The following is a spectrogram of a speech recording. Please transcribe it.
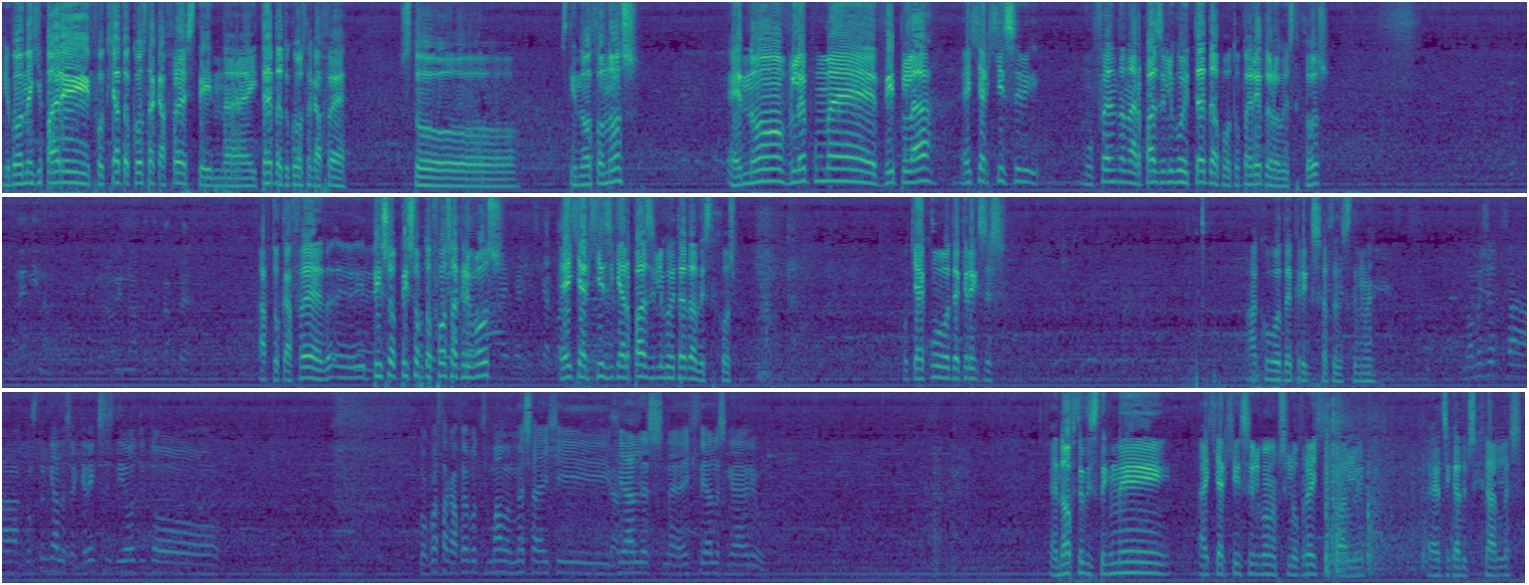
Λοιπόν, έχει πάρει φωτιά το Κώστα Καφέ, στην, ε, η τέντα του Κώστα Καφέ στο, στην Όθωνος. Ενώ βλέπουμε δίπλα, έχει αρχίσει, μου φαίνεται να αρπάζει λίγο η τέντα από το περίπτερο δυστυχώς. Δεν είναι από το περίπτερο, είναι από το καφέ. Από το καφέ, ε, πίσω, πίσω από το φως ακριβώς, έχει αρχίσει και αρπάζει λίγο η τέντα δυστυχώς. Και ακούγονται κρίξεις. Ακούγονται κρίξεις αυτή τη στιγμή. Νομίζω ότι θα ακουστούν και άλλες εκρήξεις διότι το... Το Κώστα Καφέ από ό,τι θυμάμαι μέσα έχει φιάλες, ναι, έχει φιάλες αερίου. Ενώ αυτή τη στιγμή έχει αρχίσει λίγο να ψιλοβρέχει πάλι. Έτσι κάτι ψυχάλες.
